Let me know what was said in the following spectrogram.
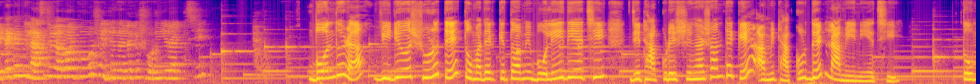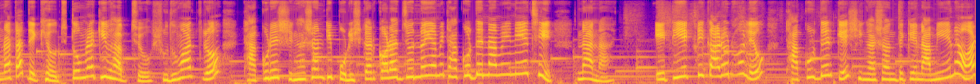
এটাকে আমি লাস্টে ব্যবহার করব, সেই জন্য এটাকে সরিয়ে রাখছি। বন্ধুরা ভিডিওর শুরুতে তোমাদেরকে তো আমি বলেই দিয়েছি যে ঠাকুরের সিংহাসন থেকে আমি ঠাকুরদের নামিয়ে নিয়েছি। তোমরা তা দেখেও তোমরা কি ভাবছ? শুধুমাত্র ঠাকুরের সিংহাসনটি পরিষ্কার করার জন্যই আমি ঠাকুরদের নামিয়ে নিয়েছি? না না। এটি একটি কারণ হলেও ঠাকুরদেরকে সিংহাসন থেকে নামিয়ে নেওয়ার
